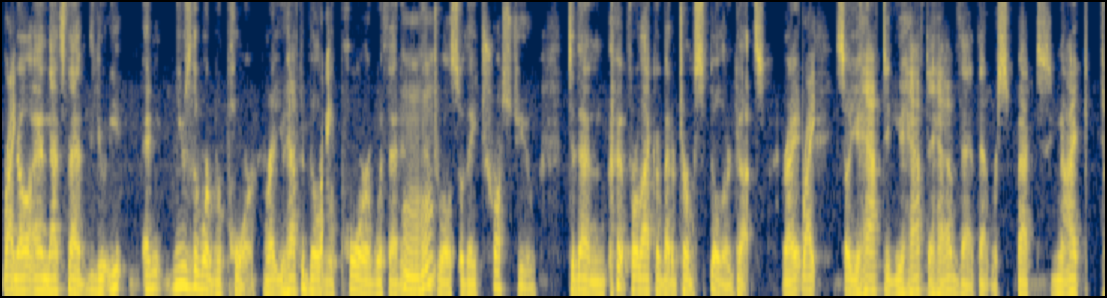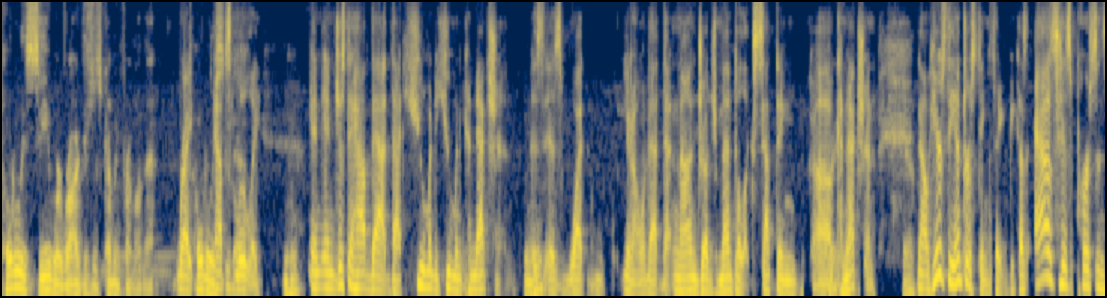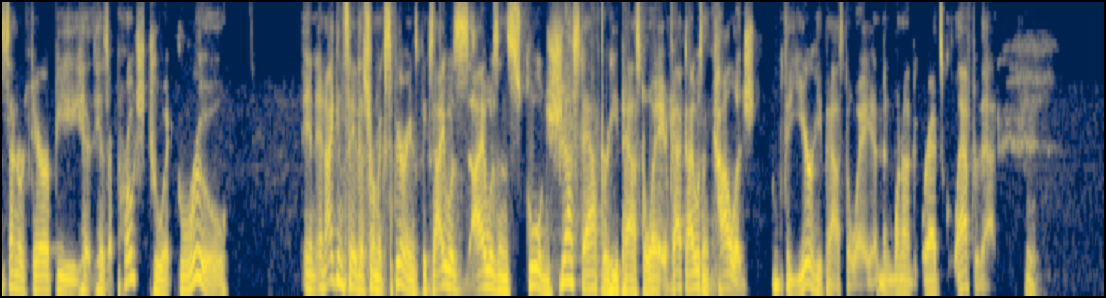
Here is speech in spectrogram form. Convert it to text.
right you know and that's that you, you and use the word rapport right you have to build right. rapport with that mm-hmm. individual mm-hmm. so they trust you to then for lack of a better term spill their guts right right so you have to you have to have that that respect you know i totally see where rogers is coming from on that right totally absolutely mm-hmm. and and just to have that that human to human connection mm-hmm. is is what you know that that non-judgmental accepting uh, right. connection yeah. now here's the interesting thing because as his person-centered therapy his, his approach to it grew and, and I can say this from experience because I was I was in school just after he passed away. In fact, I was in college the year he passed away and then went on to grad school after that. Hmm.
